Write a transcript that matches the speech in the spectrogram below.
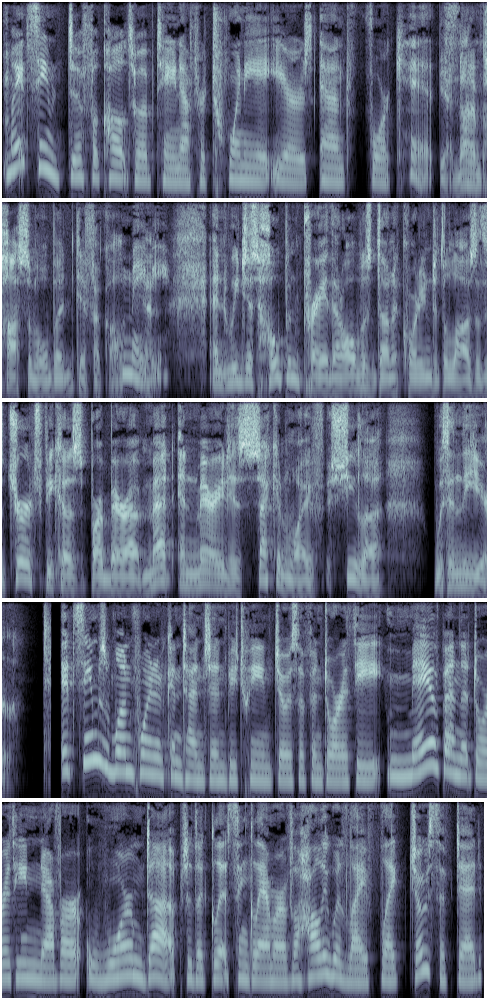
might seem difficult to obtain after 28 years and four kids. Yeah, not impossible, but difficult. Maybe. Yeah. And we just hope and pray that all was done according to the laws of the church because Barbera met and married his second wife, Sheila, within the year. It seems one point of contention between Joseph and Dorothy may have been that Dorothy never warmed up to the glitz and glamour of the Hollywood life like Joseph did.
